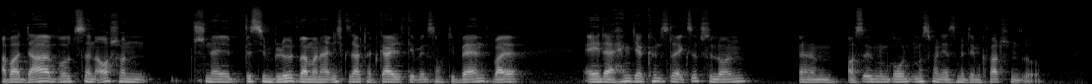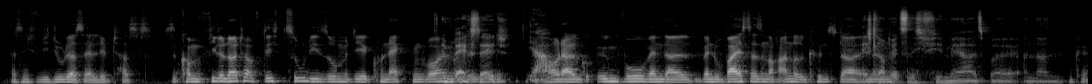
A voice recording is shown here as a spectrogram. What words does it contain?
Aber da wurde es dann auch schon schnell ein bisschen blöd, weil man halt nicht gesagt hat, geil, ich gebe mir jetzt noch die Band, weil, ey, da hängt ja Künstler XY. Ähm, aus irgendeinem Grund muss man jetzt mit dem quatschen, so. Ich weiß nicht, wie du das erlebt hast. Es kommen viele Leute auf dich zu, die so mit dir connecten wollen. Im Backstage? Ja, oder irgendwo, wenn da, wenn du weißt, da sind noch andere Künstler. Ich glaube jetzt nicht viel mehr als bei anderen. Okay.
